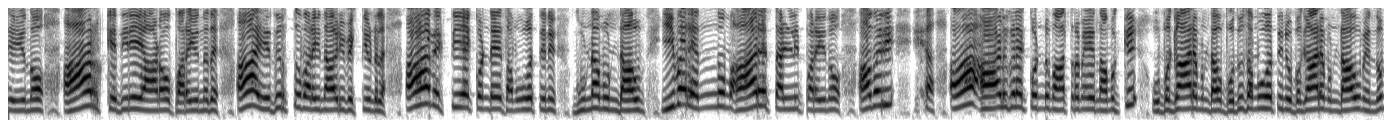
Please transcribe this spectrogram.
ചെയ്യുന്നോ ആർക്കെതിരെയാണോ പറയുന്നത് ആ എതിർത്ത് പറയുന്ന ആ ഒരു വ്യക്തി ഉണ്ടല്ലോ ആ വ്യക്തിയെ കൊണ്ടേ സമൂഹത്തിന് ഗുണമുണ്ടാവും. ഇവരെന്നും ആരെ തള്ളി പറയുന്നോ അവർ ആ ആളുകളെ കൊണ്ട് മാത്രമേ നമുക്ക് ഉപകാരമുണ്ടാവും. പൊതുസമൂഹത്തിന് ഉപകാരമുണ്ടാവുമെന്നും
